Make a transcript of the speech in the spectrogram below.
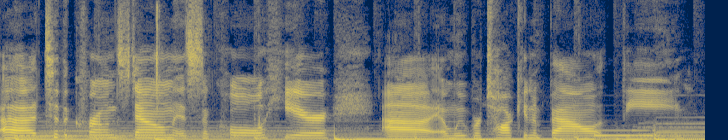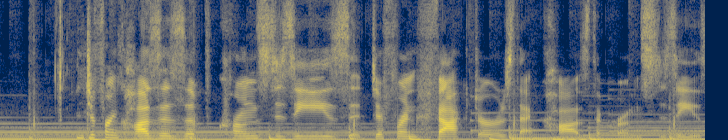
uh, to the Crohn's Dome. It's Nicole here, uh, and we were talking about the different causes of Crohn's disease, different factors that cause the Crohn's disease.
